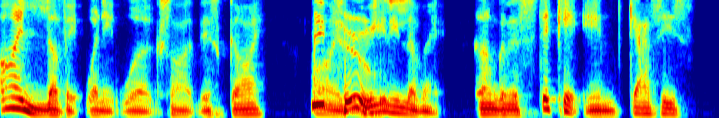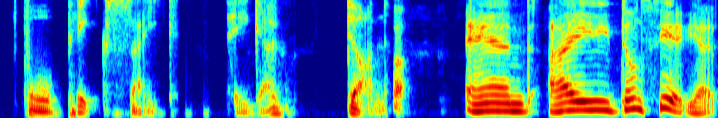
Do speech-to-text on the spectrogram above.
I love it when it works like this, guy. Me I too. really love it. And I'm going to stick it in Gaz's for pick's sake. There you go. Done. and I don't see it yet.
